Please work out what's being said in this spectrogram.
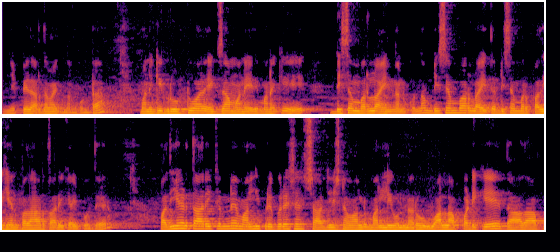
నేను చెప్పేది అర్థమవుతుంది అనుకుంటా. మనకి గ్రూప్ టూ ఎగ్జామ్ అనేది మనకి డిసెంబర్లో అయింది అనుకుందాం. డిసెంబర్లో అయితే డిసెంబర్ పదిహేను పదహారు తారీఖు అయిపోతే పదిహేడు తారీఖునే మళ్ళీ ప్రిపరేషన్ స్టార్ట్ చేసిన వాళ్ళు మళ్ళీ ఉన్నారు. వాళ్ళు అప్పటికే దాదాపు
